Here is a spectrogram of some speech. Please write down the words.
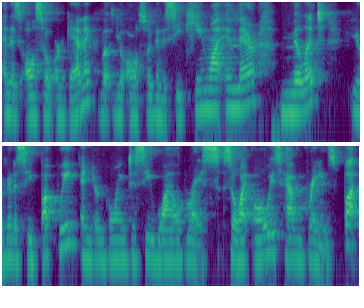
and it's also organic. But you're also going to see quinoa in there, millet you're going to see buckwheat and you're going to see wild rice. So I always have grains, but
